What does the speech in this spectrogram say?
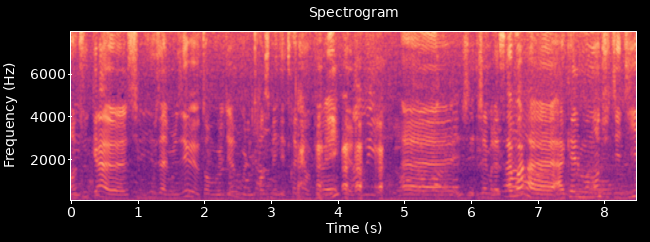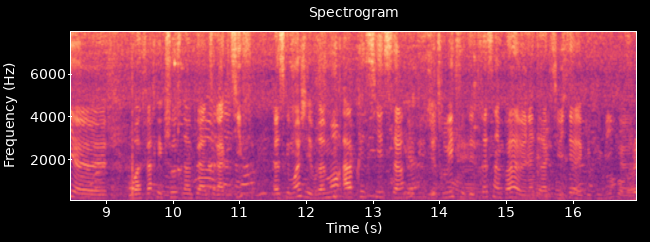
en tout cas, si vous vous amusez, autant vous le dire, vous le transmettez très bien au public. Euh, j'ai- J'aimerais savoir euh, à quel moment tu t'es dit euh, on va faire quelque chose d'un peu interactif? Parce que moi j'ai vraiment apprécié ça. J'ai trouvé que c'était très sympa euh, l'interactivité avec le public. Ouais,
